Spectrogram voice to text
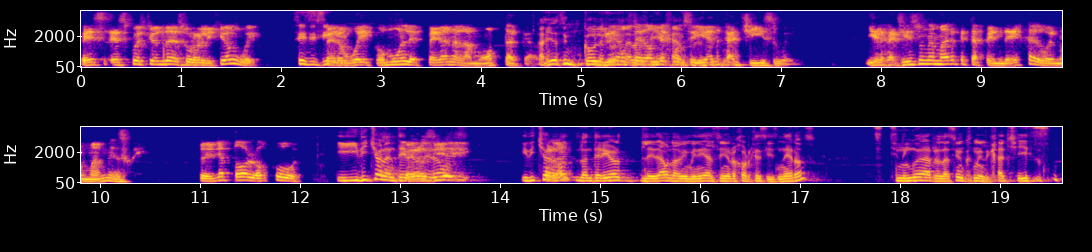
Es, es cuestión de su religión, güey. Sí, sí, sí. Pero, güey, ¿cómo le pegan a la mota, cabrón? Ay, yo le Yo pegan no a sé dónde viejas, conseguían güey. hachís, güey. Y el hachís es una madre que te apendeja, güey. No mames, güey. Te deja todo loco, güey. Y dicho lo anterior, Pero le sí damos- hay- y dicho lo, lo anterior, le damos la bienvenida al señor Jorge Cisneros, sin ninguna relación con el hachís.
